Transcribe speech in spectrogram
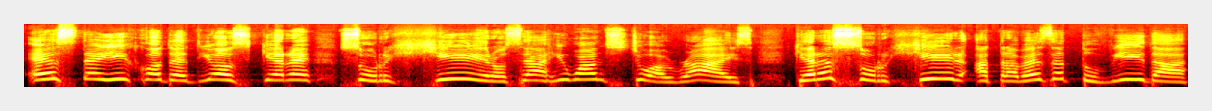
este Hijo de Dios quiere surgir. O sea, he wants to arise quieres surgir a través de tu vida,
